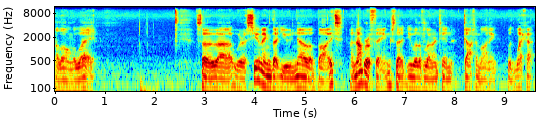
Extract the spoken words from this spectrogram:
along the way. So uh, we're assuming that you know about a number of things that you will have learned in data mining with Weka.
